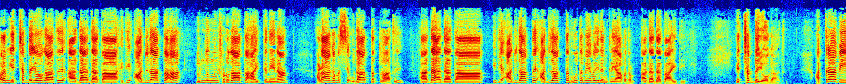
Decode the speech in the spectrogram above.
परं यच्छब्दयोगात् अददत इति आद्युदात्तः लुङ्लुङ् षडुदात्तः इत्यनेन अडागमस्य उदात्तत्वात् अददत इति आजुदात्त आजुदात्तभूतमेव इदं क्रियापदम् अददत इति यच्छब्दयोगात् ಅತ್ರಾಪಿ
